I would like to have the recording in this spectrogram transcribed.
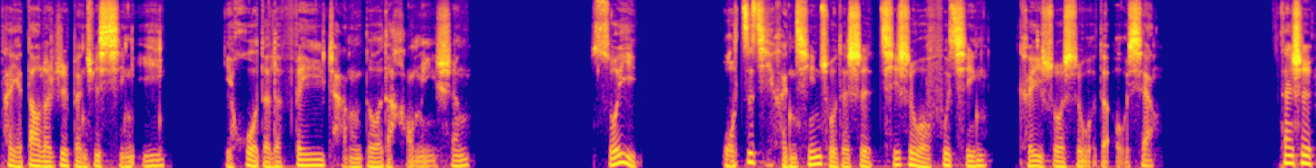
他也到了日本去行医，也获得了非常多的好名声。所以，我自己很清楚的是，其实我父亲可以说是我的偶像，但是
